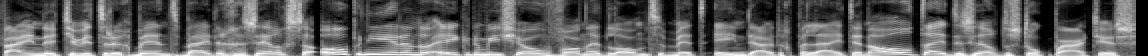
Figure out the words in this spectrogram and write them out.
Fijn dat je weer terug bent bij de gezelligste openierende economie-show van het land. Met eenduidig beleid en altijd dezelfde stokpaardjes.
